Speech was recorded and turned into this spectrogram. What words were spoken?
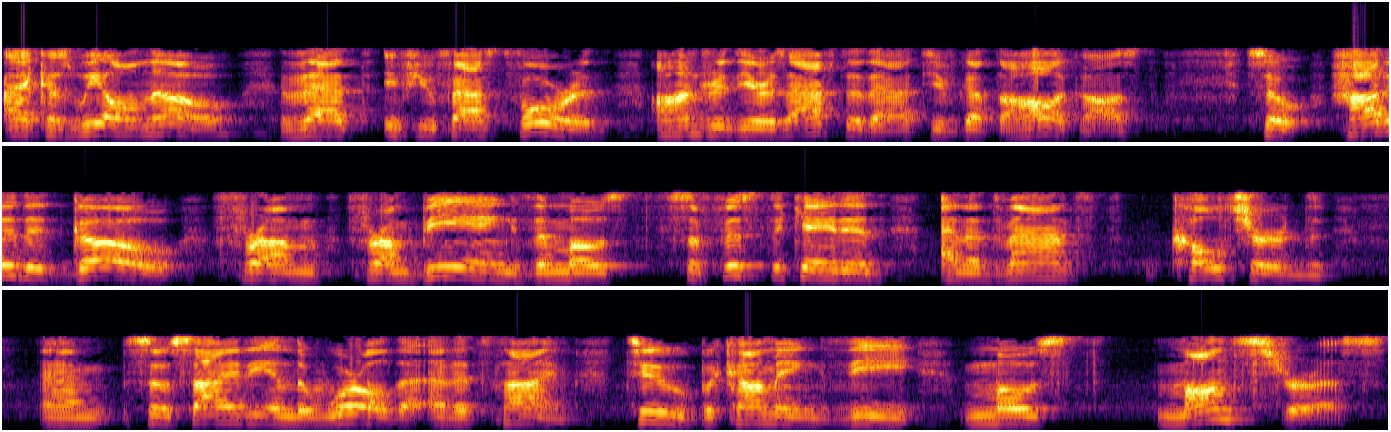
uh, because we all know that if you fast forward a hundred years after that, you've got the Holocaust. So how did it go from from being the most sophisticated and advanced, cultured um, society in the world at, at its time to becoming the most monstrous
